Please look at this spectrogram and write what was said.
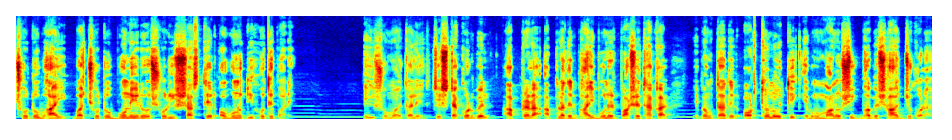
ছোট ভাই বা ছোট বোনেরও শরীর স্বাস্থ্যের অবনতি হতে পারে। এই সময়কালে চেষ্টা করবেন আপনারা আপনাদের ভাই বোনের পাশে থাকার এবং তাদের অর্থনৈতিক এবং মানসিকভাবে সাহায্য করার।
